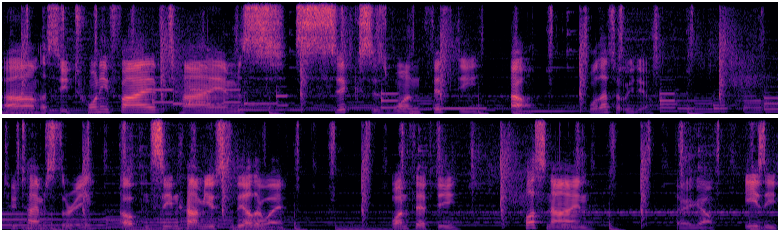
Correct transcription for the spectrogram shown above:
um, let's see, 25 times six is 150. Oh, well that's what we do. Two times three. Oh, and see now I'm used to the other way. 150 plus nine. There you go. Easy,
